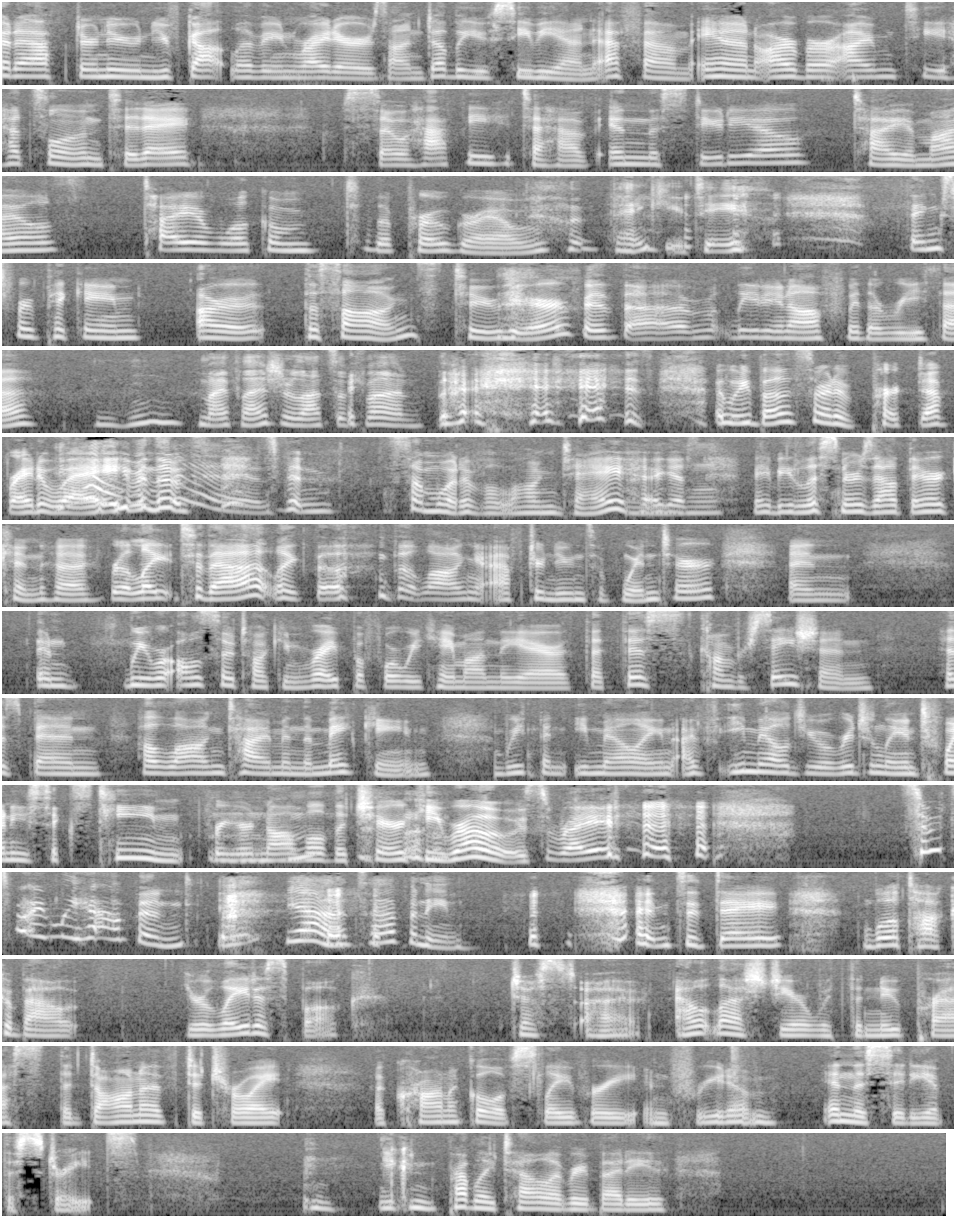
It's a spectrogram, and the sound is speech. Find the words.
Good afternoon. You've got Living Writers on WCBN FM Ann Arbor. I'm T. Hetzel, and today, so happy to have in the studio Tiya Miles. Tiya, welcome to the program. Thank you, T. Thanks for picking our the songs to hear with um, leading off with Aretha. My pleasure. Lots of fun. it is. We both sort of perked up right away, Yeah, even though it's, it's been somewhat of a long day. I guess Mm-hmm. maybe listeners out there can uh, relate to that, like the the long afternoons of winter. And and we were also talking right before we came on the air that this conversation has been a long time in the making. We've been emailing. I've emailed you originally in 2016 for your novel, The Cherokee Rose, right? so it's finally happened. Yeah, it's happening. and today we'll talk about your latest book, just uh, out last year with the new press, The Dawn of Detroit, a chronicle of slavery and freedom in the city of the Straits. you can probably tell everybody,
